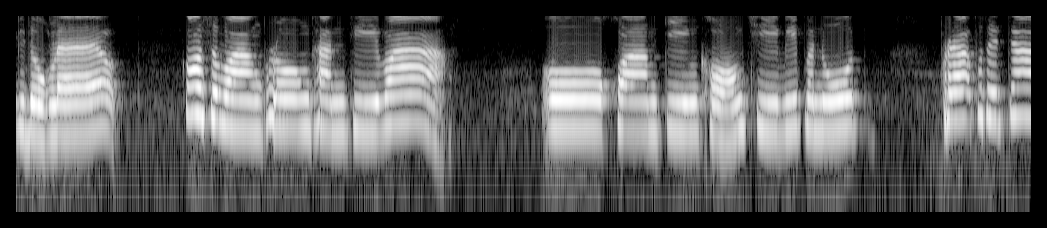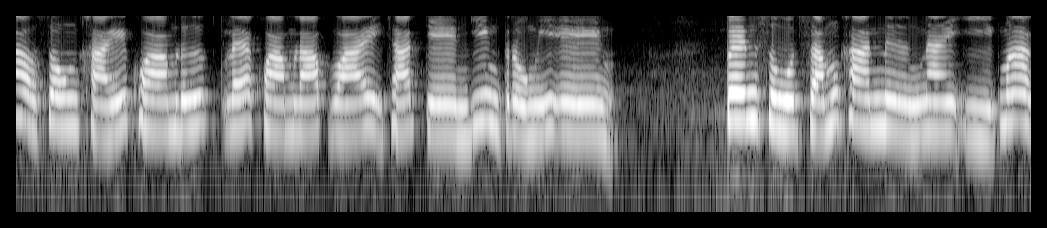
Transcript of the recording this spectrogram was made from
ปิฎกแล้ว ก็สว่างโพลงทันทีว่า โอความจริงของชีวิตมนุษย์ พระพุทธเจ้าทรงไขความลึกและความลับไว้ชัดเจนยิ่งตรงนี้เอง เป็นสูตรสำคัญหนึ่งในอีกมาก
